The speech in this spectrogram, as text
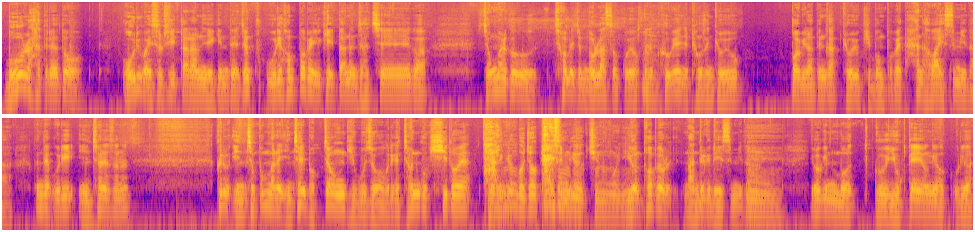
뭘 하더라도 오류가 있을 수 있다라는 얘기인데 전 우리 헌법에 이렇게 있다는 자체가 정말 그 처음에 좀 놀랐었고요. 근데 그 외에 이제 평생 교육법이라든가 교육 기본법에 다 나와 있습니다. 근데 우리 인천에서는 그리고 인천뿐만 아니라 인천이 법정 기구죠. 그러니까 전국 시도에 다 있는 거죠. 다 있습니다. 평생교육진흥원이. 이건 법으로 만들게 돼 있습니다. 네. 여기는 뭐 그 육대 영역 우리가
